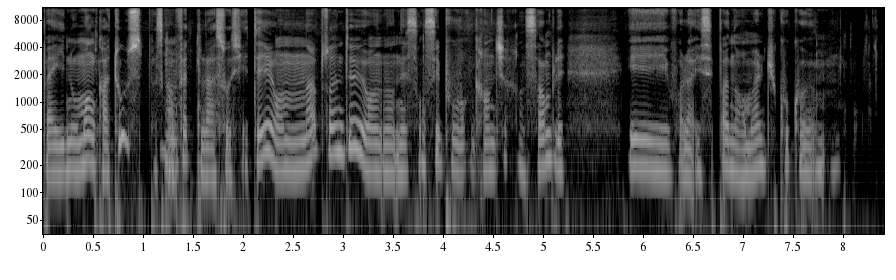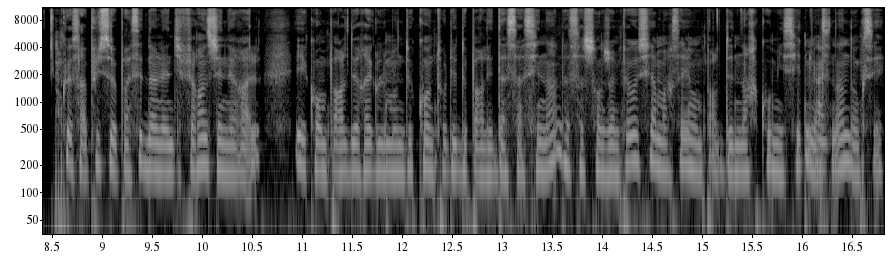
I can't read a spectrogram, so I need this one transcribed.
ben, ils nous manquent à tous. Parce qu'en mmh. fait, la société, on a besoin d'eux. On est censé pouvoir grandir ensemble. Et, et voilà, et c'est pas normal du coup que, que ça puisse se passer dans l'indifférence générale et qu'on parle de règlement de compte au lieu de parler d'assassinat. Là, ça change un peu aussi à Marseille. On parle de narcomicide maintenant. Ouais. Donc c'est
